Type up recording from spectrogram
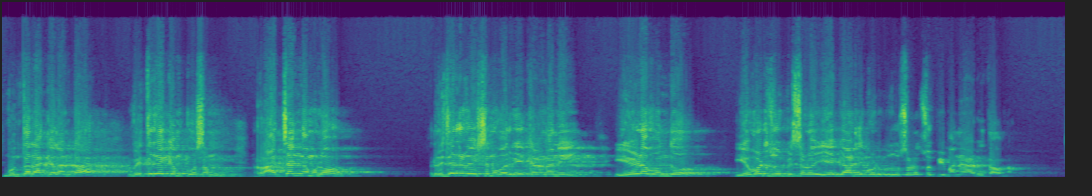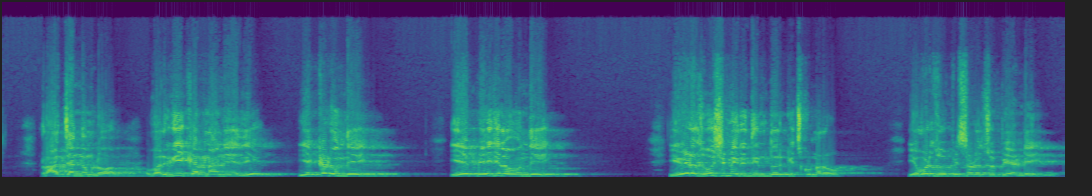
గుంతనక్కలంట వ్యతిరేకం కోసం రాజ్యాంగంలో రిజర్వేషన్ వర్గీకరణని ఏడ ఉందో ఎవడు చూపిస్తాడో ఏ గాడిది కొడుకు చూస్తాడో చూపిమని అడుగుతా ఉన్నా. రాజ్యాంగంలో వర్గీకరణ అనేది ఎక్కడుంది? ఏ పేజీలో ఉంది? ఏడ చూసి మీరు దీన్ని దొరికించుకున్నారు ఎవడు చూపిస్తాడో చూపియండి.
